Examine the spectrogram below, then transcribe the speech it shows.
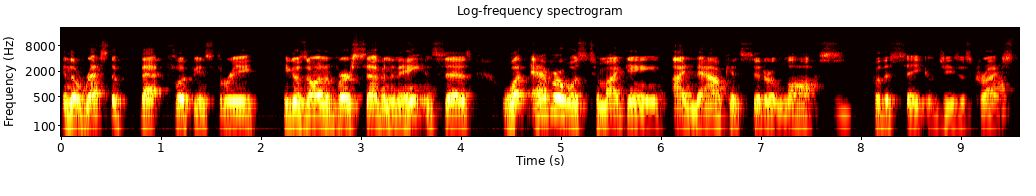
in the rest of that Philippians 3, he goes on in verse 7 and 8 and says, Whatever was to my gain, I now consider loss Mm. for the sake of Jesus Christ.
